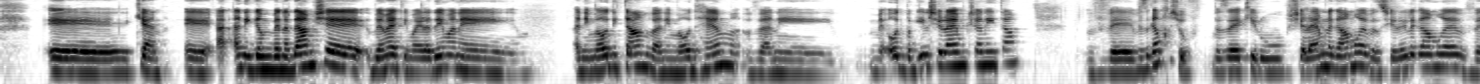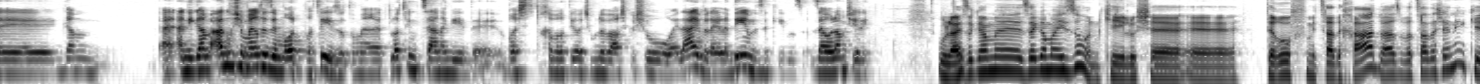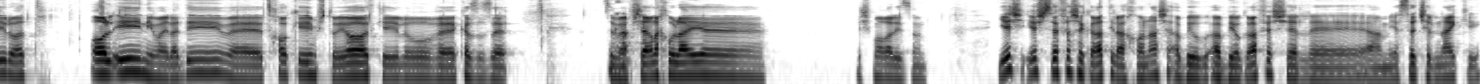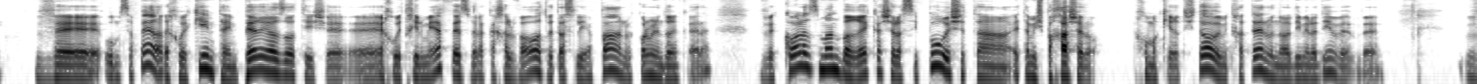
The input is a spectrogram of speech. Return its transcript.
אה, כן, אה, אני גם בן אדם שבאמת, עם הילדים אני, אני מאוד איתם ואני מאוד הם, ואני מאוד בגיל שלהם כשאני איתם, ו, וזה גם חשוב, וזה כאילו שלהם לגמרי, וזה שלי לגמרי, וגם, אני גם, אגב, שומרת את זה מאוד פרטי, זאת אומרת, לא תמצא נגיד אה, ברשתות החברתיות שום דבר שקשור אליי ולילדים, זה כאילו, זה, זה העולם שלי. אולי זה גם, זה גם האיזון, כאילו שטירוף מצד אחד, ואז בצד השני, כאילו את all in עם הילדים, אה, צחוקים, שטויות, כאילו, וכזה זה. זה נכון. מאפשר לך אולי uh, לשמור על איזון. יש, יש ספר שקראתי לאחרונה, הביוגרפיה של uh, המייסד של נייקי, והוא מספר על איך הוא הקים את האימפריה הזאת, איך הוא התחיל מאפס ולקח הלוואות וטס ליפן וכל מיני דברים כאלה, וכל הזמן ברקע של הסיפור יש את, ה, את המשפחה שלו. איך הוא מכיר את אשתו ומתחתן ונולדים ילדים, ו, ו,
